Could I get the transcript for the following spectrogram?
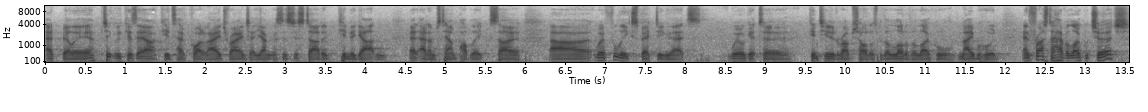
at Bel Air, particularly because our kids have quite an age range. Our youngest has just started kindergarten at Adamstown Public, so uh, we're fully expecting that we'll get to continue to rub shoulders with a lot of the local neighbourhood. And for us to have a local church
